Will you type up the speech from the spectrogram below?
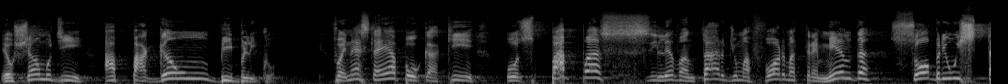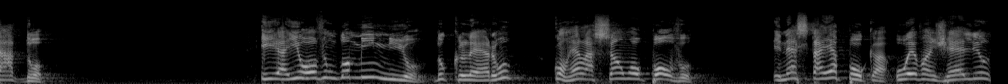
Eu chamo de apagão bíblico. Foi nesta época que os papas se levantaram de uma forma tremenda sobre o Estado. E aí houve um domínio do clero com relação ao povo. E nesta época o evangelho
